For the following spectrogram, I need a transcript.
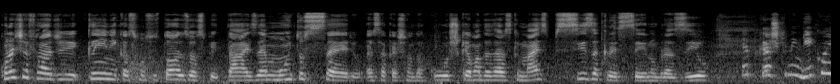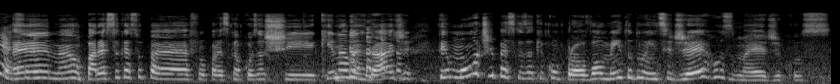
Quando a gente fala de clínicas, consultórios, hospitais, é muito sério essa questão da acústica, é uma das áreas que mais precisa crescer no Brasil. É porque eu acho que ninguém conhece, É, né? não, parece que é supérfluo, parece que é uma coisa chique. E, na verdade, tem um monte de pesquisa que comprova o aumento do índice de erros médicos.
